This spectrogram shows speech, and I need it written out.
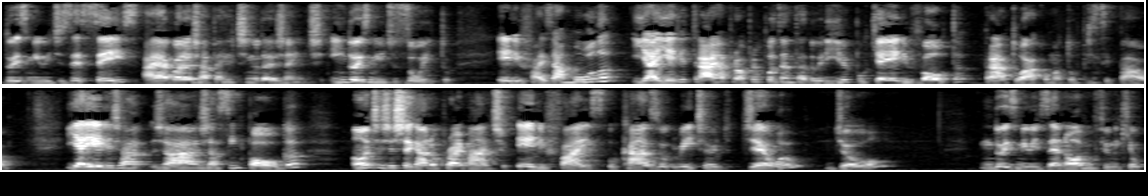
2016. Aí agora já pertinho da gente. Em 2018 ele faz a mula e aí ele trai a própria aposentadoria, porque aí ele volta para atuar como ator principal. E aí ele já, já, já se empolga. Antes de chegar no Cry Macho, ele faz o caso Richard Jewell, Joel, em 2019, um filme que eu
